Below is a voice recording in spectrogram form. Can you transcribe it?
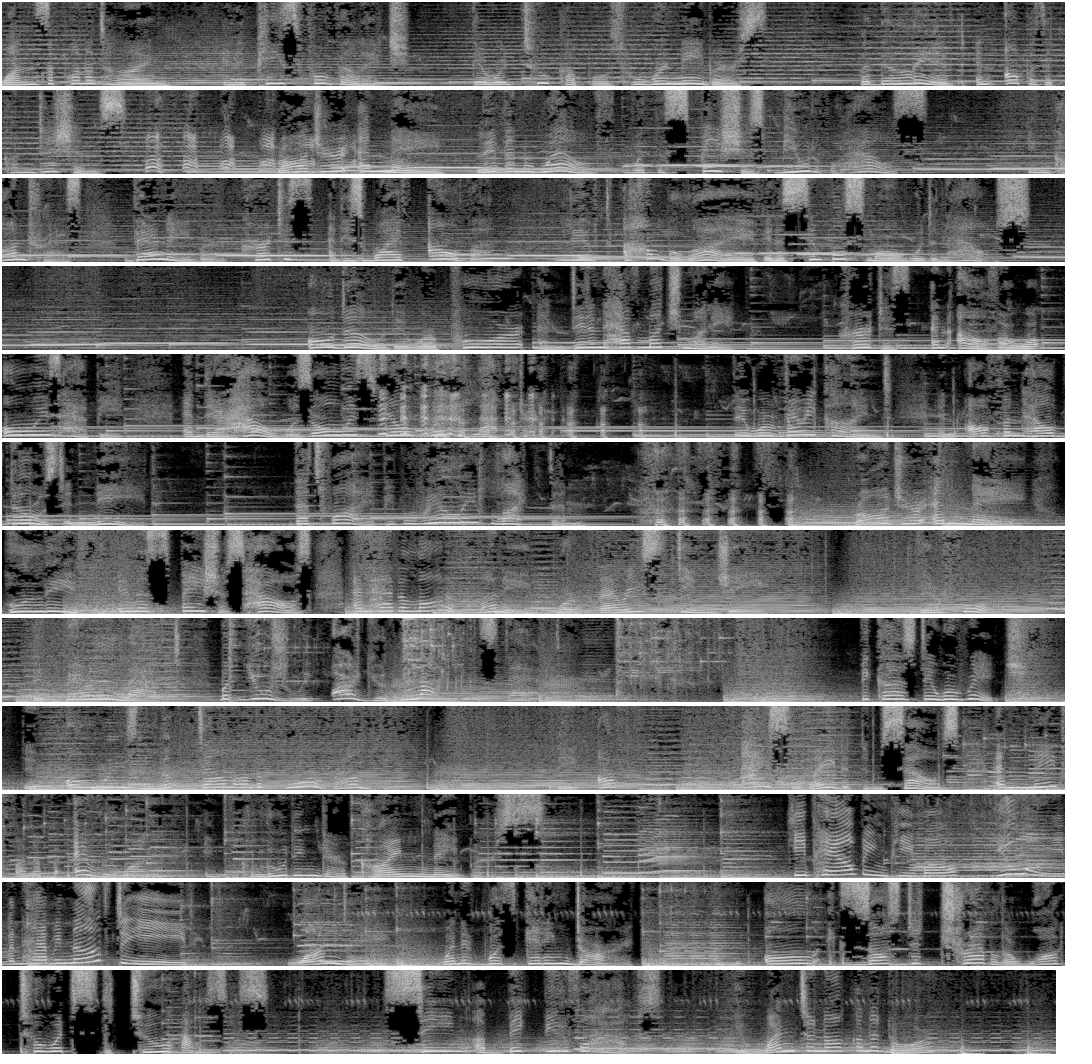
Once upon a time, in a peaceful village, there were two couples who were neighbors, but they lived in opposite conditions. Roger and May live in wealth with a spacious, beautiful house. In contrast, their neighbor, Curtis, and his wife, Alva, lived a humble life in a simple, small wooden house. Although they were poor and didn't have much money, Curtis and Alva were always happy, and their house was always filled with laughter. They were very kind and often helped those in need. That's why people really liked them. Roger and May, who lived in a spacious house and had a lot of money, were very stingy. Therefore, they barely laughed, but usually argued loudly instead. Because they were rich, they always looked down on the poor around them. They often isolated themselves and made fun of everyone, including their kind neighbors. Keep helping people. You won't even have enough to eat. One day, when it was getting dark, an old, exhausted traveler walked towards the two houses. Seeing a big, beautiful house, he went to knock on the door.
